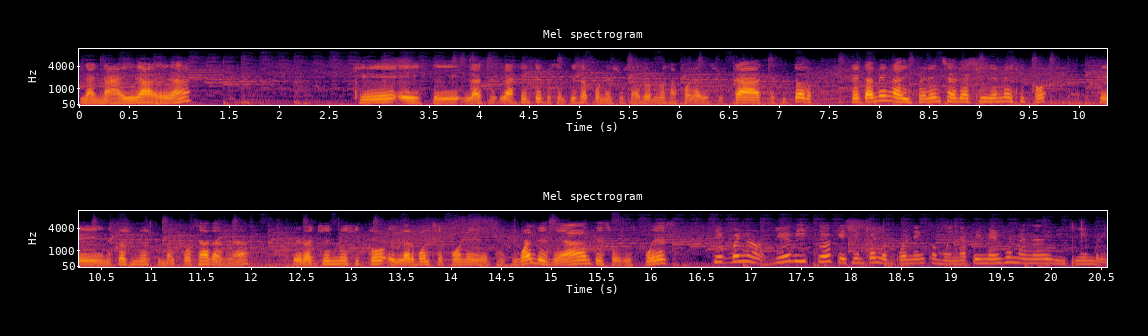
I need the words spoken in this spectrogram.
la Navidad, ¿verdad? Que este, la, la gente pues empieza a poner sus adornos afuera de sus casas y todo. Que también a diferencia de aquí de México, que en Estados Unidos pues no hay posadas, ¿verdad? Pero aquí en México el árbol se pone pues igual desde antes o después. Sí, bueno, yo he visto que siempre lo ponen como en la primera semana de diciembre.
